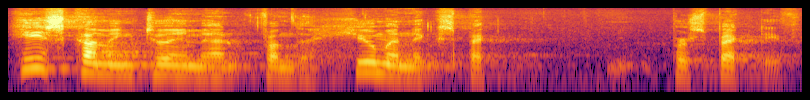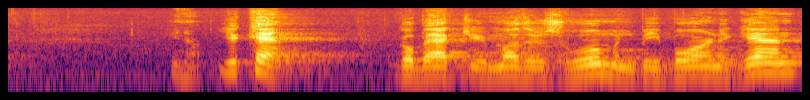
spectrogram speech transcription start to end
He's coming to him from the human expect- perspective. You know, you can't go back to your mother's womb and be born again.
